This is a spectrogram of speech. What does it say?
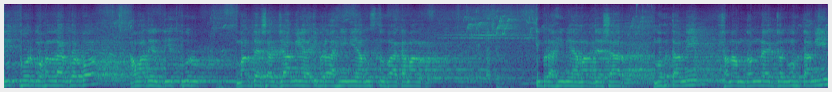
দিতপুর মহল্লার গর্ব, আমাদের দিতপুর মাদ্রাসার জামিয়া ইব্রাহিমিয়া মুস্তফা কামাল ইব্রাহিমিয়া মাদ্রাসার মোহতামিম স্বনামধন্য একজন মোহতামিম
